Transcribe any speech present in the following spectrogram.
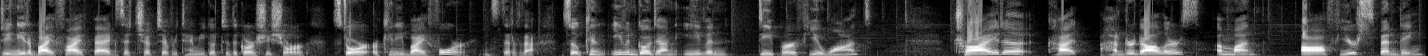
Do you need to buy five bags of chips every time you go to the grocery store, store or can you buy four instead of that? So it can even go down even deeper if you want. Try to cut $100 a month off your spending.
